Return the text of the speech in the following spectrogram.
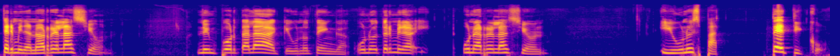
termina una relación, no importa la edad que uno tenga, uno termina una relación y uno es patético.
